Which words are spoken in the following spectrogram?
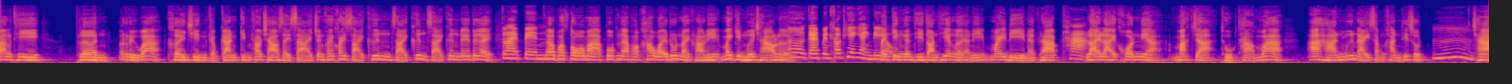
บางทีเพลินหรือว่าเคยชินกับการกินข้าวเช้าสายๆจนค่อยๆ สายขึ้นสายขึ้นสายขึ้นเรื่อยกลายเป็นๆเออพอโตมาปุ๊บนะพอเข้าวัยรุ่นหน่อยคราวนี้ไม่กินมื้อเช้าเลยเออกลายเป็นข้าวเที่ยงอย่างเดียวไปกินกันทีตอนเที่ยงเลยอันนี้ไม่ดีนะครับค่ะหลายๆคนเนี่ยมักจะถูกถามว่า อาหารมื้อไหนสำคัญที่สุดอืมเช้า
